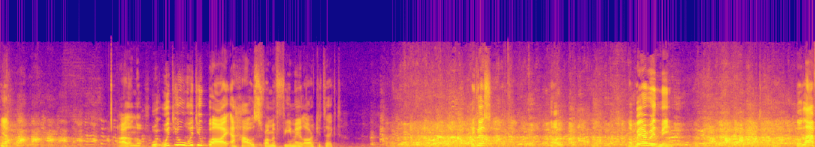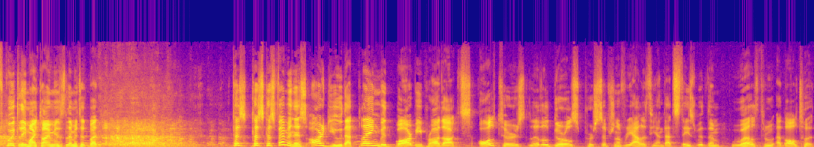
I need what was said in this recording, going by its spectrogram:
Yeah. I don't know. W- would you would you buy a house from a female architect? Because no, no, bear with me. No, laugh quickly. My time is limited, but because feminists argue that playing with Barbie products alters little girls' perception of reality and that stays with them well through adulthood.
